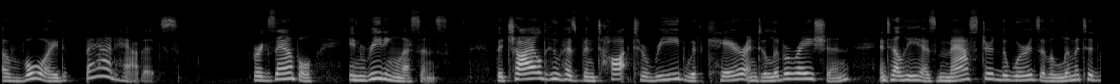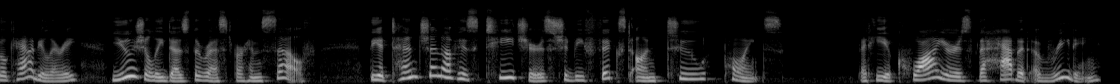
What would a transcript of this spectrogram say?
avoid bad habits. For example, in reading lessons, the child who has been taught to read with care and deliberation until he has mastered the words of a limited vocabulary usually does the rest for himself. The attention of his teachers should be fixed on two points that he acquires the habit of reading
